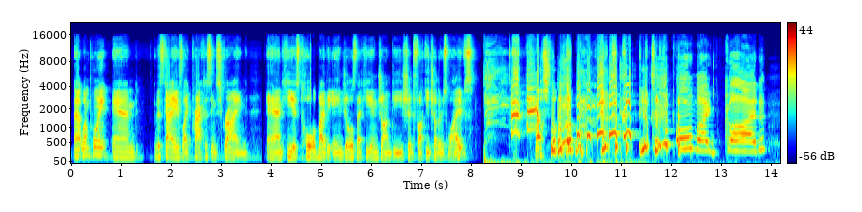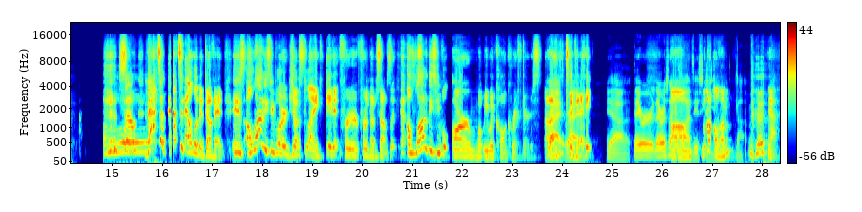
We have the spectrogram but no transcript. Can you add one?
at one point and this guy is like practicing scrying and he is told by the angels that he and john dee should fuck each other's wives oh my god. so Oh. that's a that's an element of it is a lot of these people are just like in it for for themselves like, a lot of these people are what we would call grifters uh, Right, right. today yeah, they were there was like a Um, Ponzi scheme. not all of them. No. yeah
